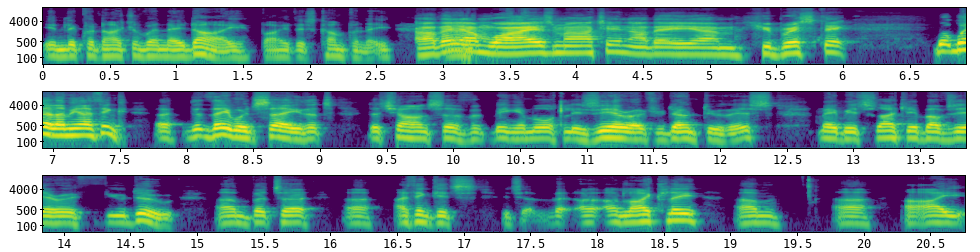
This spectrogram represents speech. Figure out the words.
in liquid nitrogen when they die by this company. Are they uh, unwise, Martin? Are they um, hubristic? But well, I mean, I think uh, they would say that the chance of being immortal is zero if you don't do this. Maybe it's slightly above zero if you do. Um, but uh, uh, I think it's it's uh, unlikely. Um, uh, I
